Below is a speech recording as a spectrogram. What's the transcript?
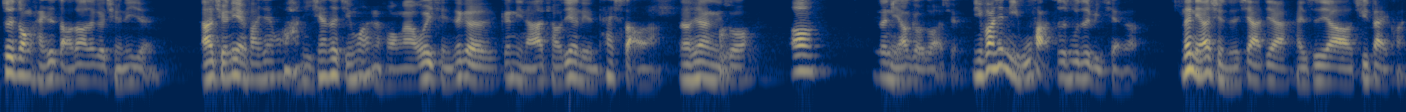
最终还是找到这个权利人，然后权利人发现哇，你现在这节目很红啊，我以前这个跟你拿的条件有点太少了，然后现在你说哦。那你要给我多少钱？你发现你无法支付这笔钱了，那你要选择下架还是要去贷款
